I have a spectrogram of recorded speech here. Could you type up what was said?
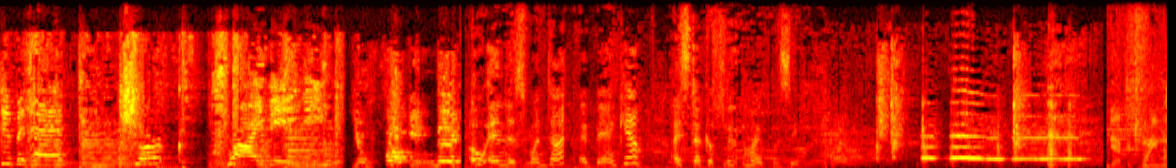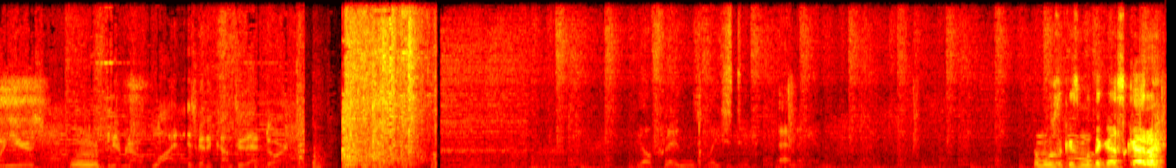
Stupid head. Jerk. crybaby. You fucking nigga. Oh, and this one time at band camp, I stuck a flute in my pussy. After 21 years, М, you never know what is going to come through that door. Your friend's wasted, Anakin. Музыка из Мадагаскара.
